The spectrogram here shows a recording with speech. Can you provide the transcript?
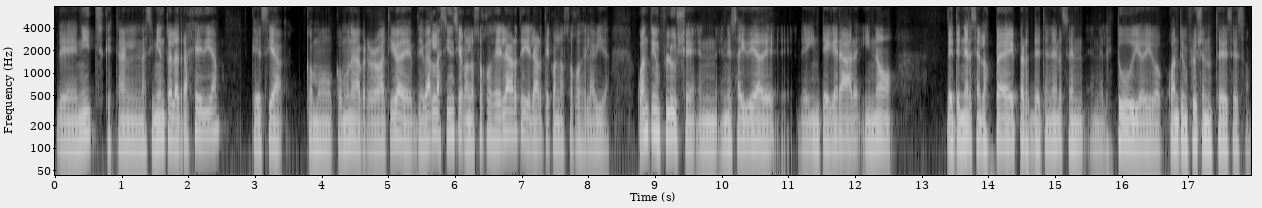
de, Nietzsche que está en el nacimiento de la tragedia, que decía, como, como una prerrogativa de, ver la ciencia con los ojos del arte y el arte con los ojos de la vida. ¿Cuánto influye en, esa idea de, integrar y no detenerse en los papers, detenerse en, el estudio, digo, ¿cuánto influye en ustedes eso?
